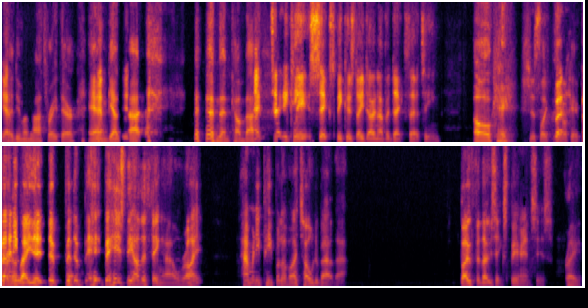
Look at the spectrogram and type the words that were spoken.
Yeah. Did I do my math right there and you get that and then come back. Te- Technically, it's six because they don't have a deck thirteen. Oh, okay. It's just like, But okay. but anyway, the, the, but the, but here's the other thing, Al. Right? How many people have I told about that? Both of those experiences. Right.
